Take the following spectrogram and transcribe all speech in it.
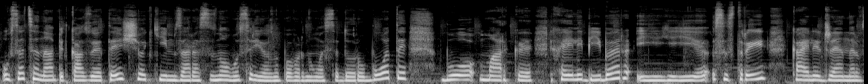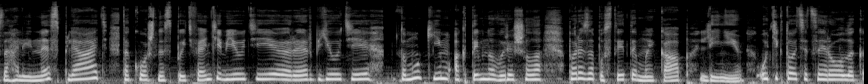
Усе це нам підказує те, що Кім зараз знову серйозно повернулася до роботи, бо марки Хейлі Бібер і її сестри Кайлі Дженнер взагалі не сплять. Також не спить Fenty Beauty, Rare Beauty. Тому Кім активно вирішила перезапустити мейкап лінію. У Тіктоці цей ролик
